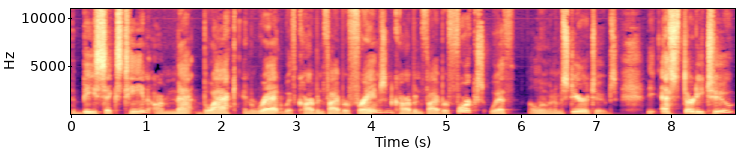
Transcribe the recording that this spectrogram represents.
The B16 are matte black and red with carbon fiber frames and carbon fiber forks with aluminum steerer tubes. The S32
